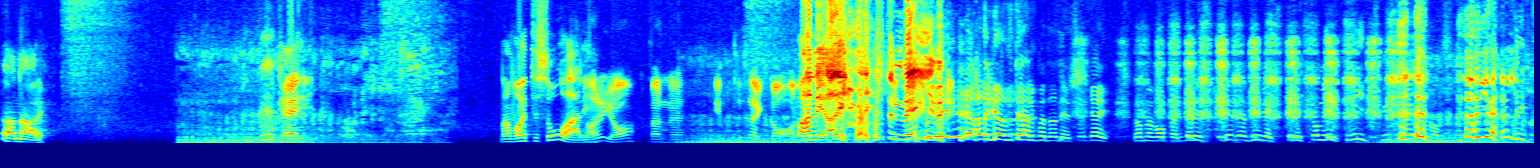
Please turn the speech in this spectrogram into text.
Ja, han är arg. Okej. Man var inte så arg. Arg ja, men eh, inte så här galen. Han är arg, han är efter mig ju! Han är ganska arg på Dennis. Okej, fram med vapen. Dennis, Felix, Felix, kom hit, smit, smit iväg från oss. Hjälp!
